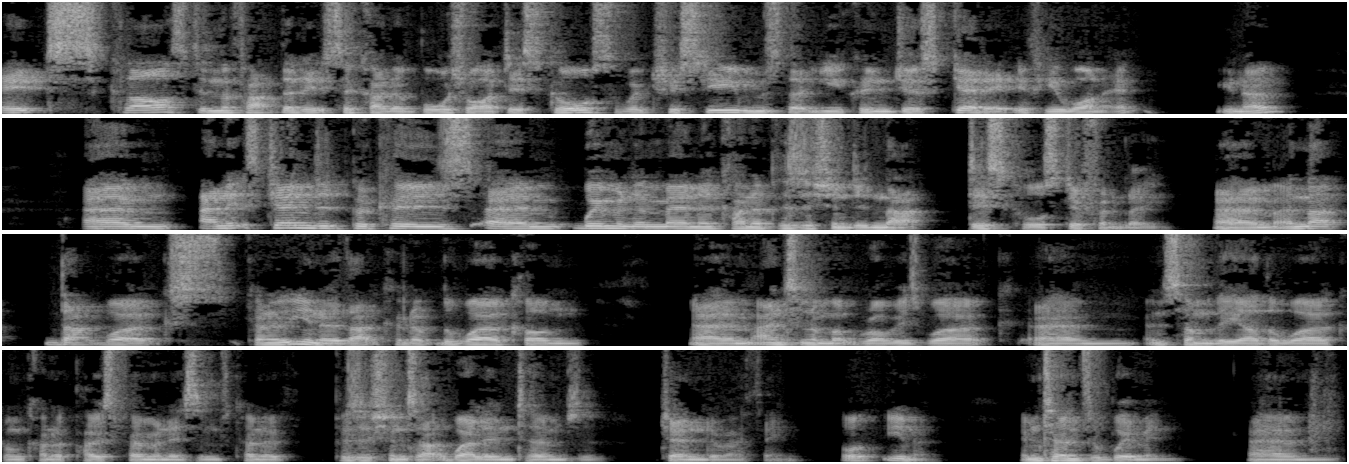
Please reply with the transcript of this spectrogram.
it's classed in the fact that it's a kind of bourgeois discourse, which assumes that you can just get it if you want it, you know? Um, and it's gendered because um, women and men are kind of positioned in that discourse differently. Um, and that, that works kind of, you know, that kind of the work on um, Angela McRobbie's work um, and some of the other work on kind of post feminism kind of positions that well in terms of gender, I think, or, you know, in terms of women. Um,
